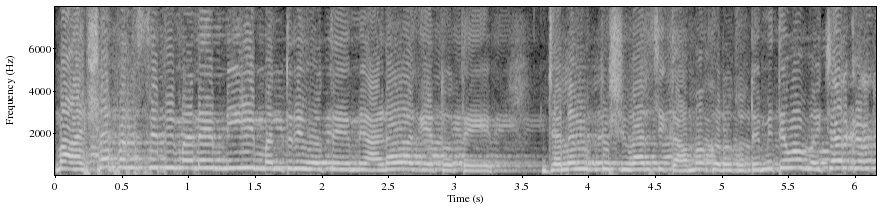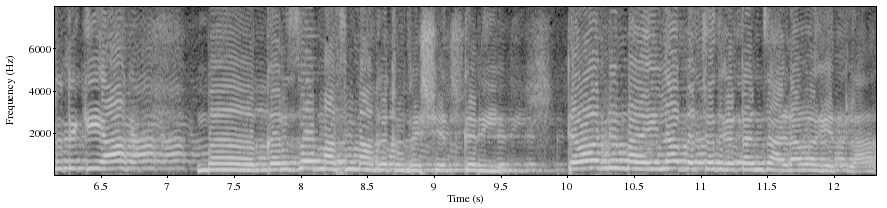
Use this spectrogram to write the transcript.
मग अशा परिस्थितीमध्ये मी मंत्री होते मी आढावा घेत होते जलयुक्त शिवारची कामं करत होते. मी तेव्हा विचार करत होते की या कर्ज माफी मागत होते शेतकरी. तेव्हा मी महिला बचत गटांचा आढावा घेतला.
